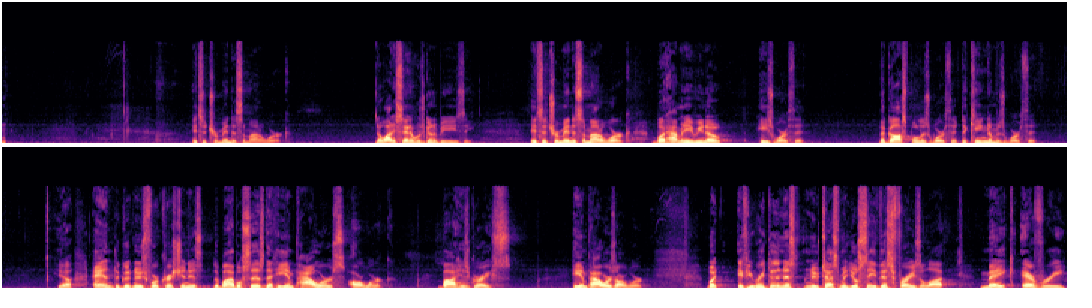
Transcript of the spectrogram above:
it's a tremendous amount of work. Nobody said it was going to be easy. It's a tremendous amount of work. But how many of you know He's worth it? The gospel is worth it. The kingdom is worth it. Yeah. And the good news for a Christian is the Bible says that He empowers our work by His grace. He empowers our work. But if you read through the New Testament, you'll see this phrase a lot make every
